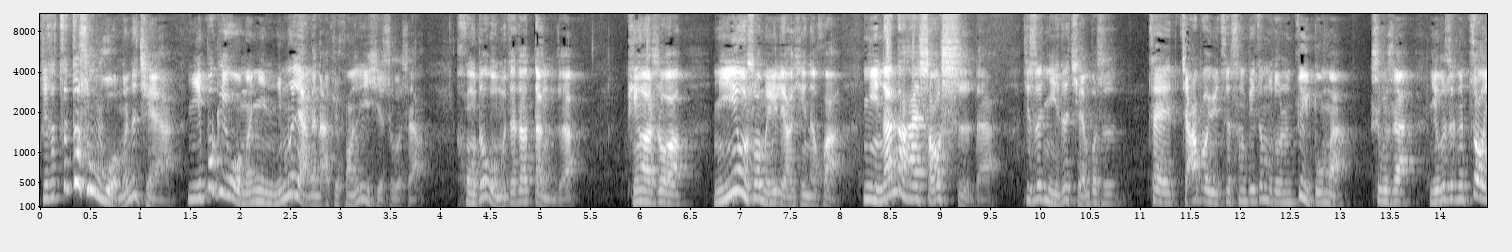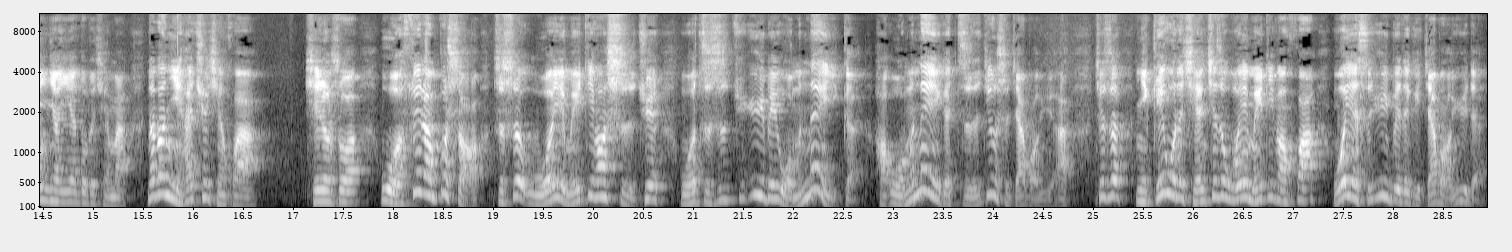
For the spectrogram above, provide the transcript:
就是这都是我们的钱啊，你不给我们，你你们两个拿去放利息是不是啊？哄得我们在这等着。”平儿说：“你又说没良心的话，你难道还少使的？就是你的钱不是在贾宝玉这身边这么多人最多吗？是不是？你不是跟赵姨娘一样多的钱吗？难道你还缺钱花？”先生说：“我虽然不少，只是我也没地方使去，我只是去预备我们那一个。好，我们那一个指的就是贾宝玉啊，就是你给我的钱，其实我也没地方花，我也是预备的给贾宝玉的。”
